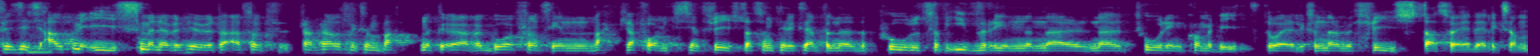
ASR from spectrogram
precis, mm. Allt med is men överhuvudtaget, alltså, framförallt liksom vattnet övergår från sin vackra form till sin frysta som till exempel när The Pools of Ivrin när, när Torin kommer dit. Då är det liksom, när de är frysta så är det liksom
